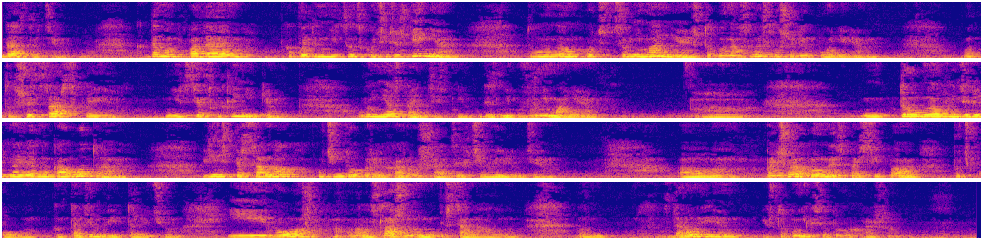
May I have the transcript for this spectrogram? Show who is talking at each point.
Speaker 1: Здравствуйте. Когда мы попадаем в какое-то медицинское учреждение, то нам хочется внимания, чтобы нас выслушали и поняли. Вот в швейцарской университетской клинике вы не останетесь без внимания. А, трудно выделить, наверное, кого-то. Весь персонал очень добрые, хорошие, отзывчивые люди. Большое огромное спасибо Пучкову Константину Викторовичу и его а, слаженному персоналу. Здоровья и чтобы у них все было хорошо.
